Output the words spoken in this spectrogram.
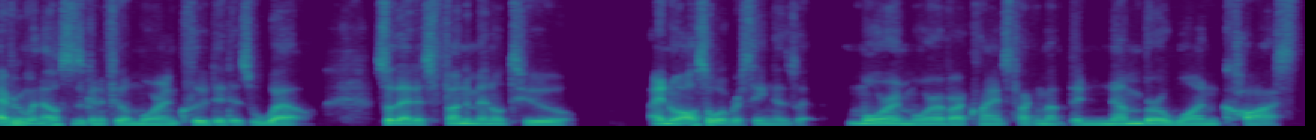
everyone else is going to feel more included as well. So that is fundamental to, and also what we're seeing is more and more of our clients talking about the number one cost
